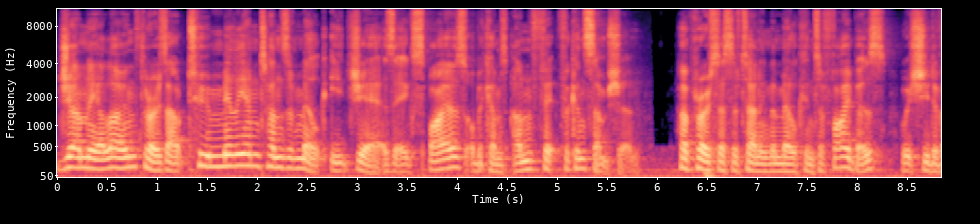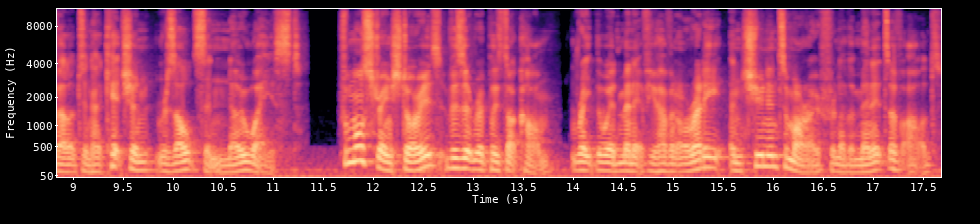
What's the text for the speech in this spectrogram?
Germany alone throws out 2 million tons of milk each year as it expires or becomes unfit for consumption. Her process of turning the milk into fibres, which she developed in her kitchen, results in no waste. For more strange stories, visit Ripley's.com, rate the Weird Minute if you haven't already, and tune in tomorrow for another Minute of Odd.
